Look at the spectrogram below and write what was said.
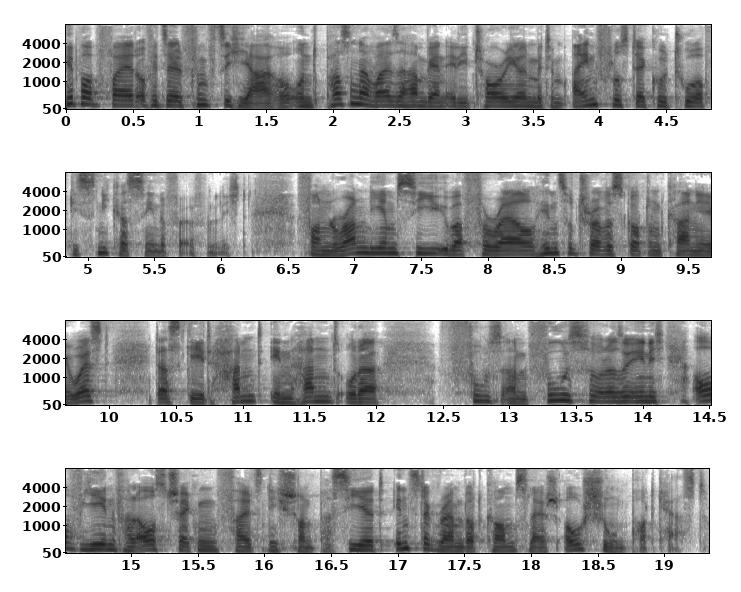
Hip-Hop feiert offiziell 50 Jahre und passenderweise haben wir ein Editorial mit dem Einfluss der Kultur auf die Sneaker-Szene veröffentlicht. Von Run DMC über Pharrell hin zu Travis Scott und Kanye West, das geht Hand in Hand oder Fuß an Fuß oder so ähnlich. Auf jeden Fall auschecken, falls nicht schon passiert. Instagram.com slash Podcast.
